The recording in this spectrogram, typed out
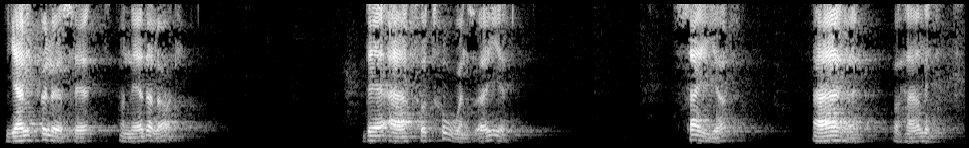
hjelpeløshet og nederlag, det er for troens øye seier, ære og herlighet.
